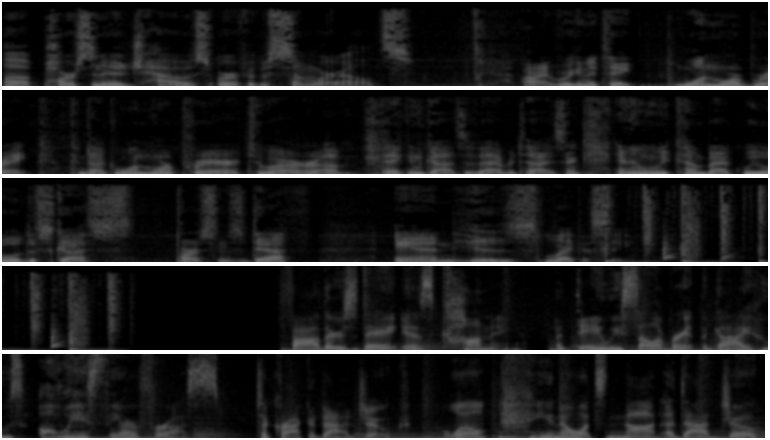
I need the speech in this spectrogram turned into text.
uh, parsonage house or if it was somewhere else. All right, we're going to take one more break, conduct one more prayer to our um, pagan gods of advertising, and then when we come back, we will discuss Parsons' death and his legacy. Father's Day is coming, a day we celebrate the guy who's always there for us. To crack a dad joke. Well, you know what's not a dad joke?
